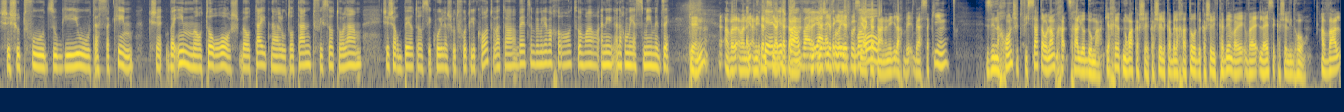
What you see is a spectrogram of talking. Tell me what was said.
ששותפות, זוגיות, עסקים, כשבאים מאותו ראש, באותה התנהלות, אותן תפיסות עולם, שיש הרבה יותר סיכוי לשותפות לקרות, ואתה בעצם במילים אחרות אומר, אני, אנחנו מיישמים את זה. כן, אבל, אבל אני, אני אתן כאן, סייג קטן. פה אבל, יאללה, יש, תגיד. יש פה סייג קטן, אני אגיד לך, בעסקים, זה נכון שתפיסת העולם צריכה להיות דומה, כי אחרת נורא קשה, קשה לקבל החלטות וקשה להתקדם ולעסק קשה לדהור. אבל,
